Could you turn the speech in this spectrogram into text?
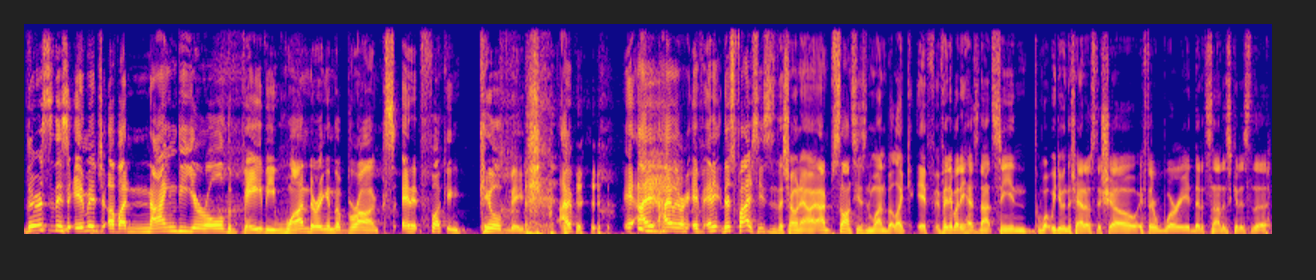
there's this image of a 90 year old baby wandering in the Bronx, and it fucking killed me. I I highly recommend. If any, there's five seasons of the show now. I- I'm still on season one, but like if if anybody has not seen what we do in the shadows, the show, if they're worried that it's not as good as the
